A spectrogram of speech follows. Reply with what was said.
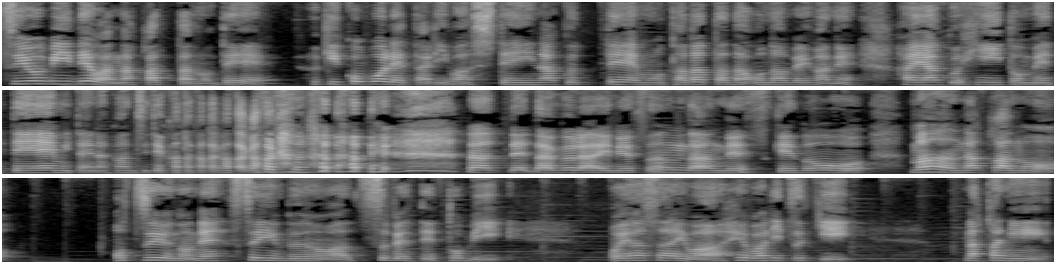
強火ではなかったので、吹きこぼれたりはしていなくって、もうただただお鍋がね、早く火止めて、みたいな感じでカタカタカタカタカタカタって なってたぐらいで済んだんですけど、まあ中のおつゆのね、水分はすべて飛び、お野菜はへばりつき、中に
